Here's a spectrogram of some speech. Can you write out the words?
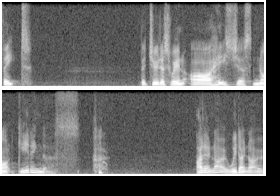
feet that Judas went, Oh, he's just not getting this. I don't know. We don't know.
